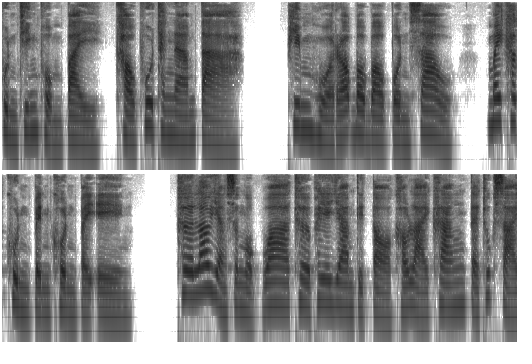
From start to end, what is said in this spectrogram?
คุณทิ้งผมไป เขาพูดทั้งน้ำตา พิมพ์หัวเราะเบาๆปนเศร้า ไม่ค่ะคุณเป็นคนไปเอง เธอเล่าอย่างสงบว่าเธอพยายามติดต่อเขาหลายครั้ง แต่ทุกสาย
